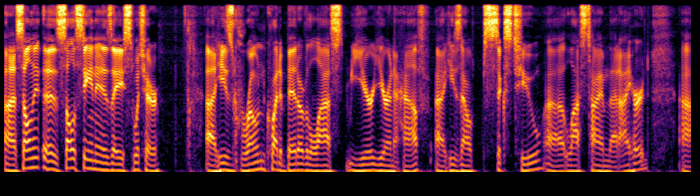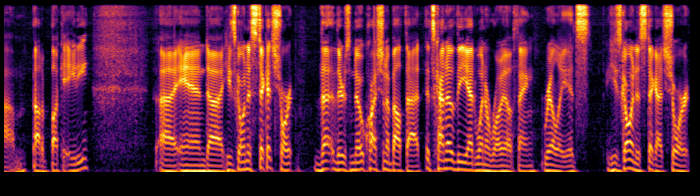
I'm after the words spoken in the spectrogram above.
Uh, uh, Celestin is a switch hitter. Uh, he's grown quite a bit over the last year, year and a half. Uh, he's now 6'2", uh, last time that I heard, um, about a buck 80. Uh, and uh, he's going to stick it short. That there's no question about that. It's kind of the Edwin Arroyo thing, really. It's he's going to stick at short,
